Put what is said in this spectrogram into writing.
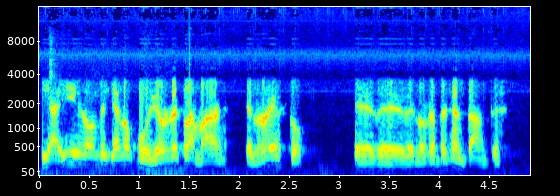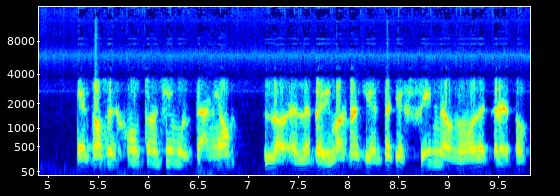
Y ahí es donde ya no pudieron reclamar el resto eh, de, de los representantes. Entonces, justo en simultáneo, lo- eh, le pedimos al presidente que firme un nuevo decreto,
